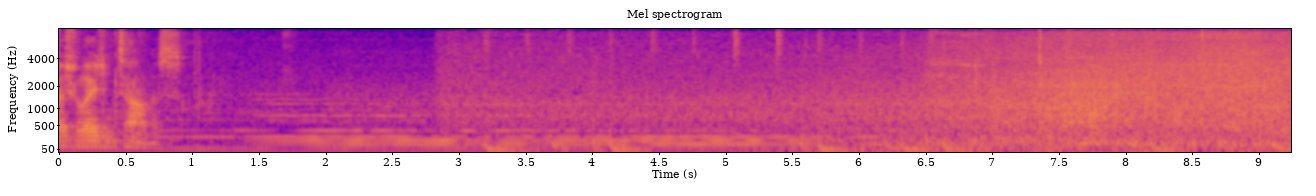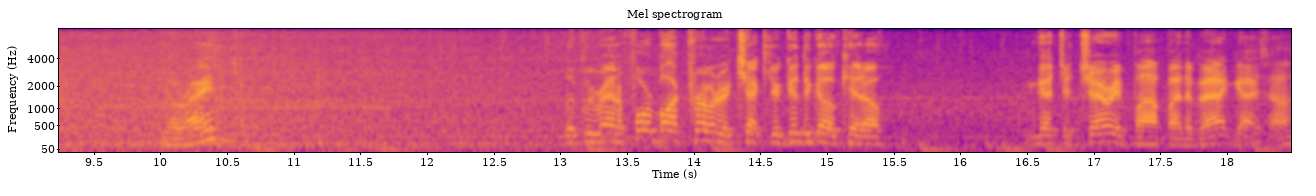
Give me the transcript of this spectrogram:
Special Agent Thomas. You all right? Look, we ran a four block perimeter check. You're good to go, kiddo. You got your cherry popped by the bad guys, huh?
